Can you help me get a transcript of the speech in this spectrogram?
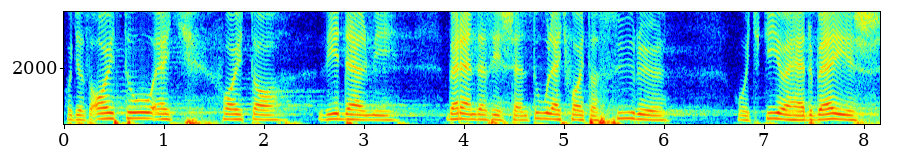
hogy az ajtó egyfajta védelmi berendezésen túl egyfajta szűrő, hogy ki jöhet be és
